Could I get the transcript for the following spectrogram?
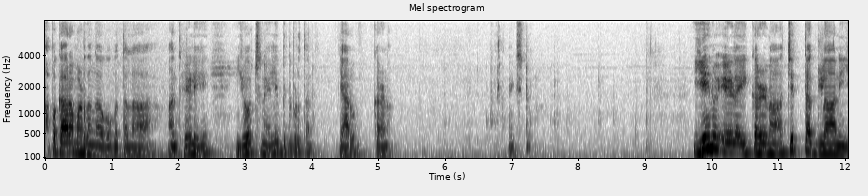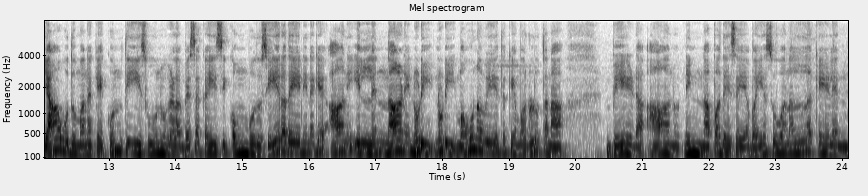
ಅಪಕಾರ ಮಾಡ್ದಂಗೆ ಆಗೋಗುತ್ತಲ್ಲ ಅಂಥೇಳಿ ಯೋಚನೆಯಲ್ಲಿ ಬಿದ್ದುಬಿಡ್ತಾನೆ ಯಾರು? ಕರ್ಣ. ನೆಕ್ಸ್ಟು ಏನು ಹೇಳೈ ಕರ್ಣ? ಚಿತ್ತಗ್ಲಾನಿ ಯಾವುದು ಮನಕೆ ಕುಂತಿ ಸೂನುಗಳ ಬೆಸಕೈಸಿ ಕೊಂಬುದು ಸೇರದೆ ನಿನಗೆ ಆನೆ ಇಲ್ಲೆನ್ನಾಣೆ ನುಡಿ ನುಡಿ ಮೌನವೇತಕ್ಕೆ ಮರಳುತನ. ಬೇಡ ಆನು ನಿನ್ನಪದೆಸೆಯ ಬಯಸುವನಲ್ಲ ಕೇಳೆಂದ.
